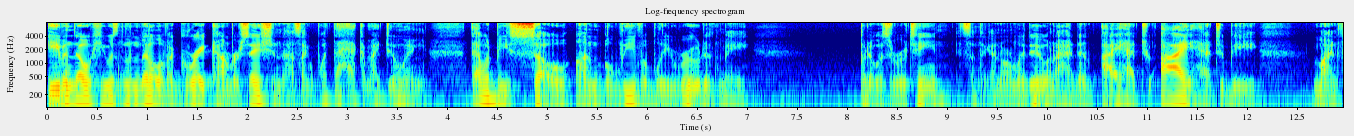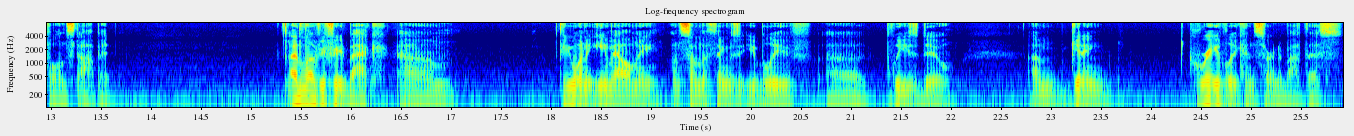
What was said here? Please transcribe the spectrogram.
even though he was in the middle of a great conversation. I was like, "What the heck am I doing?" That would be so unbelievably rude of me. But it was a routine. It's something I normally do, and I had to I had to I had to be mindful and stop it. I'd love your feedback. Um, if you want to email me on some of the things that you believe, uh, please do. I'm getting gravely concerned about this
